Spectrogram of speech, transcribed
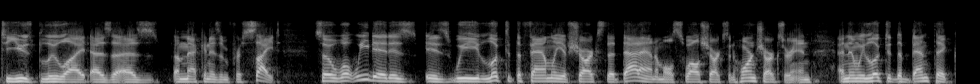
to use blue light as a, as a mechanism for sight. So what we did is is we looked at the family of sharks that that animal, swell sharks and horn sharks, are in, and then we looked at the benthic,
